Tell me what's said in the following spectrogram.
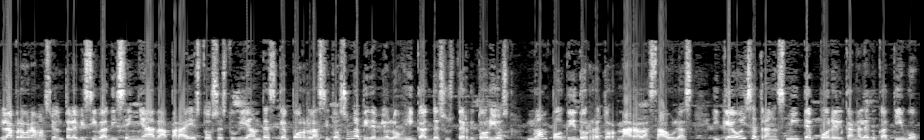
La programación televisiva diseñada para estos estudiantes que por la situación epidemiológica de sus territorios no han podido retornar a las aulas y que hoy se transmite por el canal educativo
